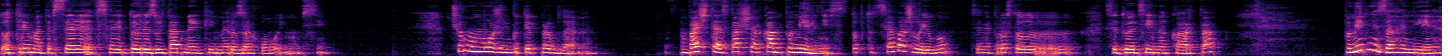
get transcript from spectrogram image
отримати все, все той результат, на який ми розраховуємо всі. В чому можуть бути проблеми? Бачите, старший аркан помірність. Тобто це важливо, це не просто е, ситуаційна карта. Помірність взагалі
